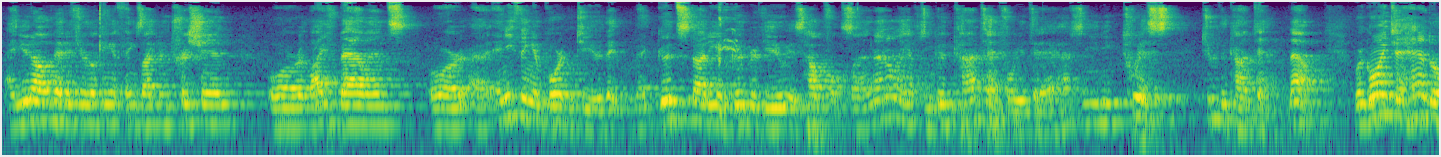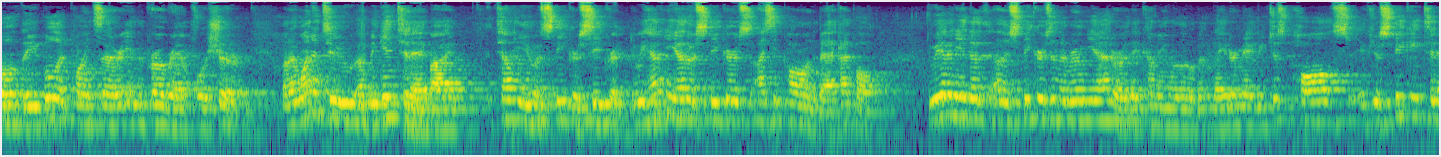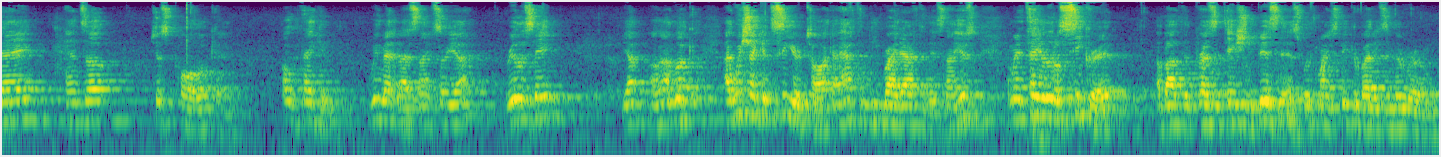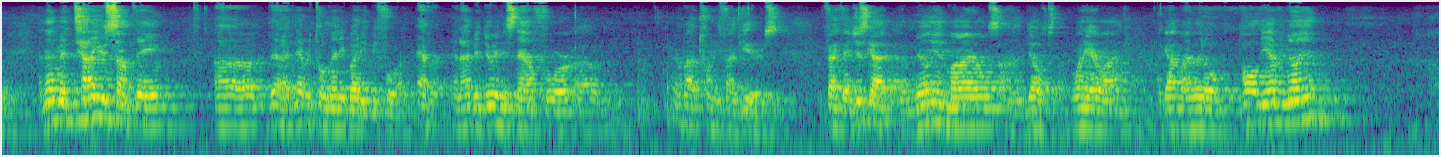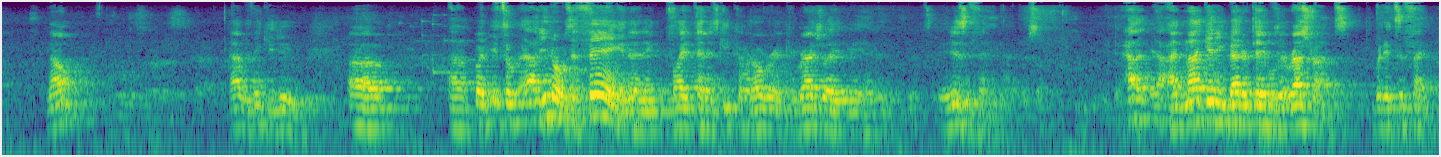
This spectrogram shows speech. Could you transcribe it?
And you know that if you're looking at things like nutrition or life balance or uh, anything important to you, that, that good study and good review is helpful. So I not only have some good content for you today, I have some unique twists to the content. Now, we're going to handle the bullet points that are in the program for sure. But I wanted to uh, begin today by telling you a speaker secret. Do we have any other speakers? I see Paul in the back. Hi, Paul. Do we have any other speakers in the room yet, or are they coming a little bit later maybe? Just Paul. If you're speaking today, hands up. Just Paul, okay. Oh, thank you. We met last night, so yeah? Real estate? Yep. I'm look, I wish I could see your talk. I have to leave right after this. Now, here's, I'm going to tell you a little secret about the presentation business with my speaker buddies in the room. And then I'm going to tell you something uh, that I've never told anybody before, ever. And I've been doing this now for um, about 25 years. In fact, I just got a million miles on Delta, one airline. I got my little, Paul, do you have a million? No? I would think you do. Uh, uh, but it's a, I didn't know it was a thing, and then the flight attendants keep coming over and congratulating me. And it, it is a thing. So, I'm not getting better tables at restaurants, but it's a thing.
